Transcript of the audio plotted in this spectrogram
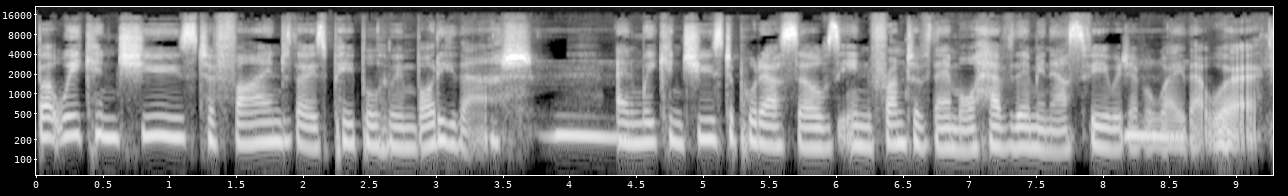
But we can choose to find those people who embody that. Mm. And we can choose to put ourselves in front of them or have them in our sphere, whichever mm. way that works.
